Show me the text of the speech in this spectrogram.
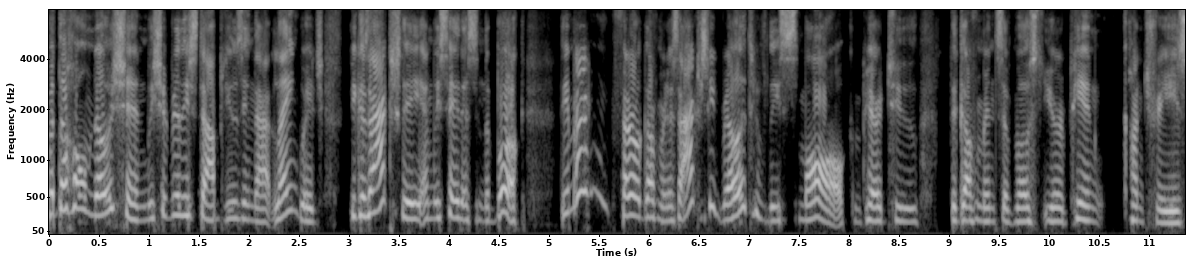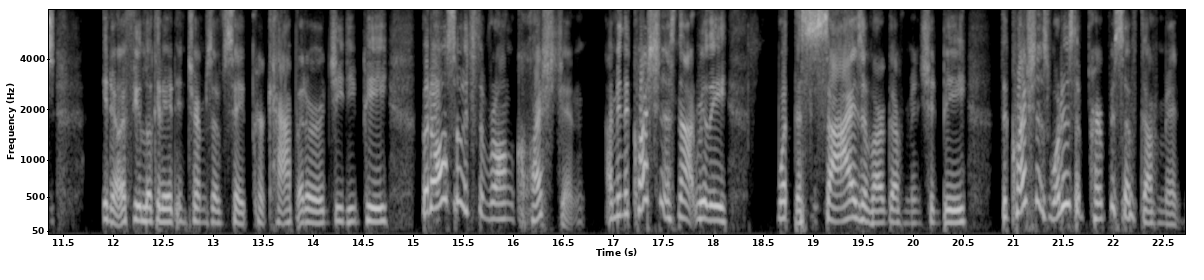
But the whole notion, we should really stop using that language because actually, and we say this in the book, the American federal government is actually relatively small compared to the governments of most European countries. You know, if you look at it in terms of, say, per capita or GDP, but also it's the wrong question. I mean, the question is not really what the size of our government should be. The question is, what is the purpose of government?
